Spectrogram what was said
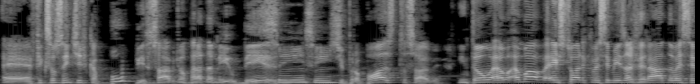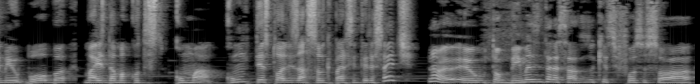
é, ficção científica pulp, sabe? De uma parada meio B, Sim, sim. de propósito, sabe? Então é, é uma é história que vai ser meio exagerada, vai ser meio boba, mas dá uma, com uma contextualização que parece interessante. Não, eu, eu tô bem mais interessado do que se fosse só,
